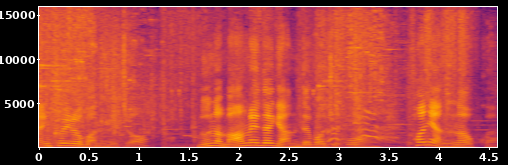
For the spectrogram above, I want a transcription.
안 되죠. 누나 마음에 들게 안 돼가지고 펀이 안 나올 거야.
